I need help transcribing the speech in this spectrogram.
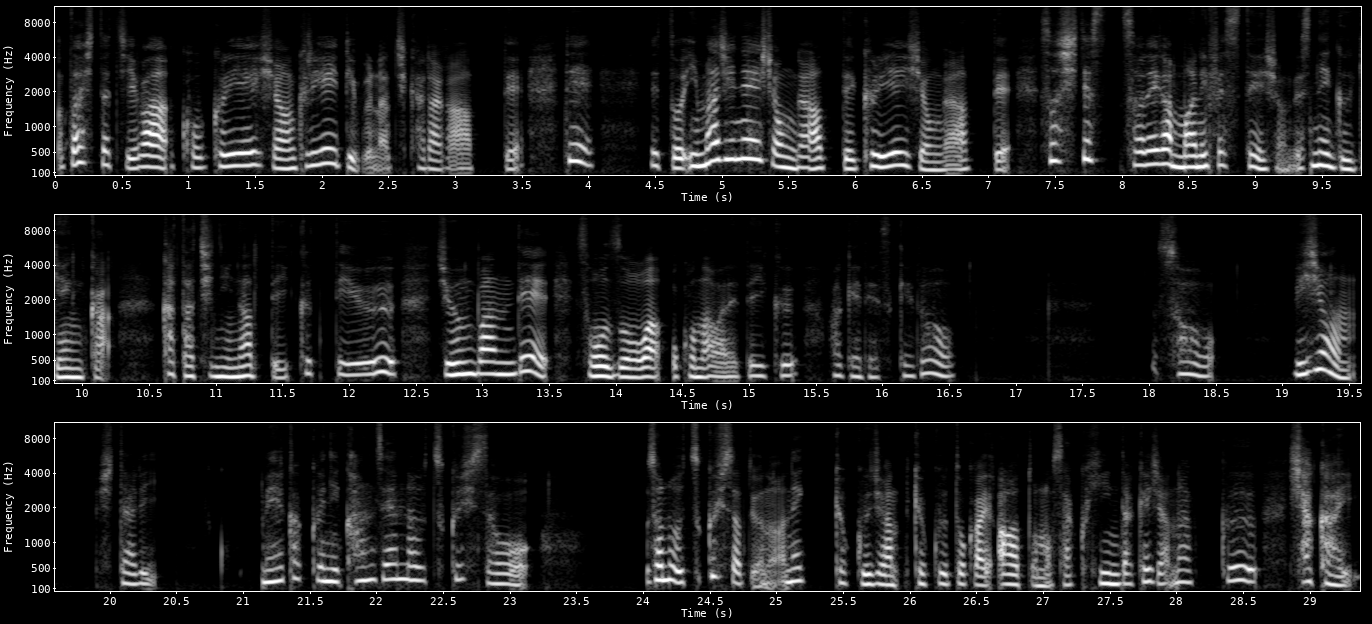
私たちはこうクリエーションクリエイティブな力があって。でえっと、イマジネーションがあってクリエーションがあってそしてそれがマニフェステーションですね。具現化。形になっていくっていう順番で想像は行われていくわけですけど。そう。ビジョンしたり明確に完全な美しさをその美しさというのはね曲じゃ曲とかアートの作品だけじゃなく社会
